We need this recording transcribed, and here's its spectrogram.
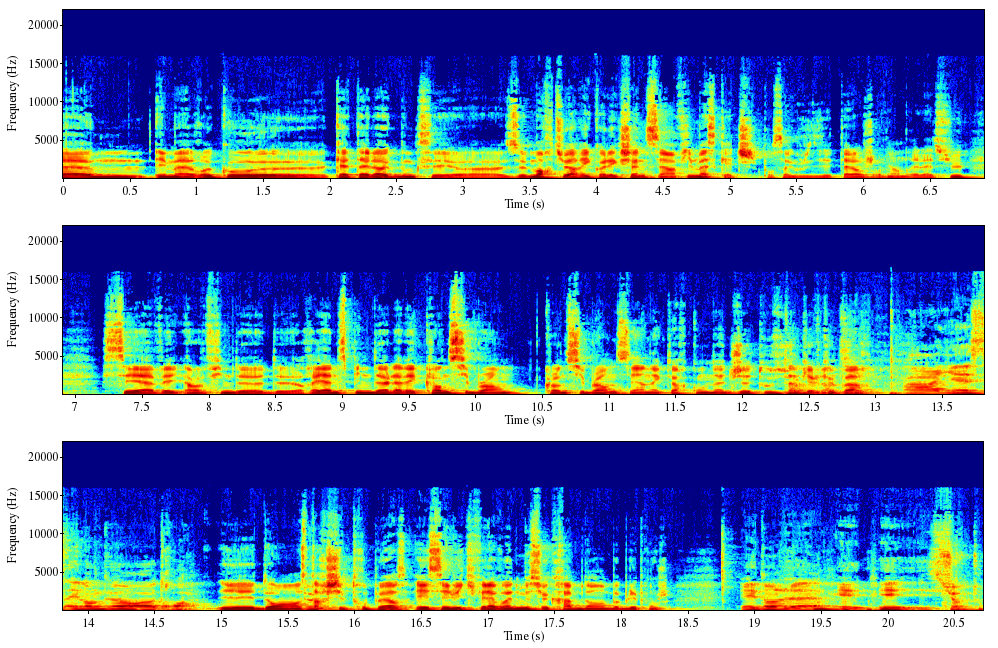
euh, et ma reco euh, catalogue, donc c'est euh, The Mortuary Collection, c'est un film à sketch. Pour ça que je vous disais tout à l'heure, je reviendrai là-dessus. C'est avec un film de, de Ryan Spindle avec Clancy Brown. Clancy Brown, c'est un acteur qu'on a déjà tous vu quelque Clancy. part. Ah yes, Highlander euh, 3. Et dans Starship Troopers, et c'est lui qui fait la voix de Monsieur Crab dans Bob l'éponge. Et, dans le, et, et- et surtout,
